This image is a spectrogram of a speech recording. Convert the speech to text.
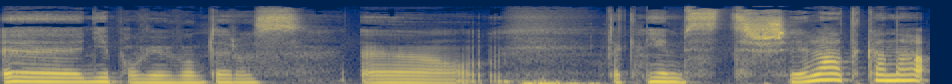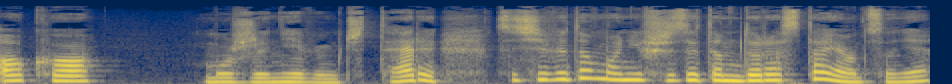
e, nie powiem wam teraz, e, tak nie wiem, z trzy latka na oko, może nie wiem, cztery. W sensie wiadomo, oni wszyscy tam dorastają, co nie?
